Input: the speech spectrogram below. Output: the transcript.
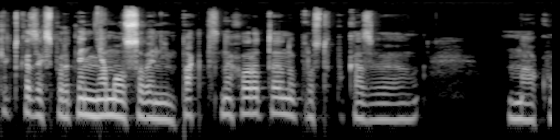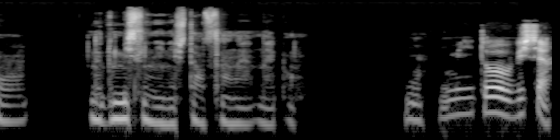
Както казах, според мен няма особен импакт на хората, но просто показва малко недомислени неща от страна на Apple. Ми, то, виж сега.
